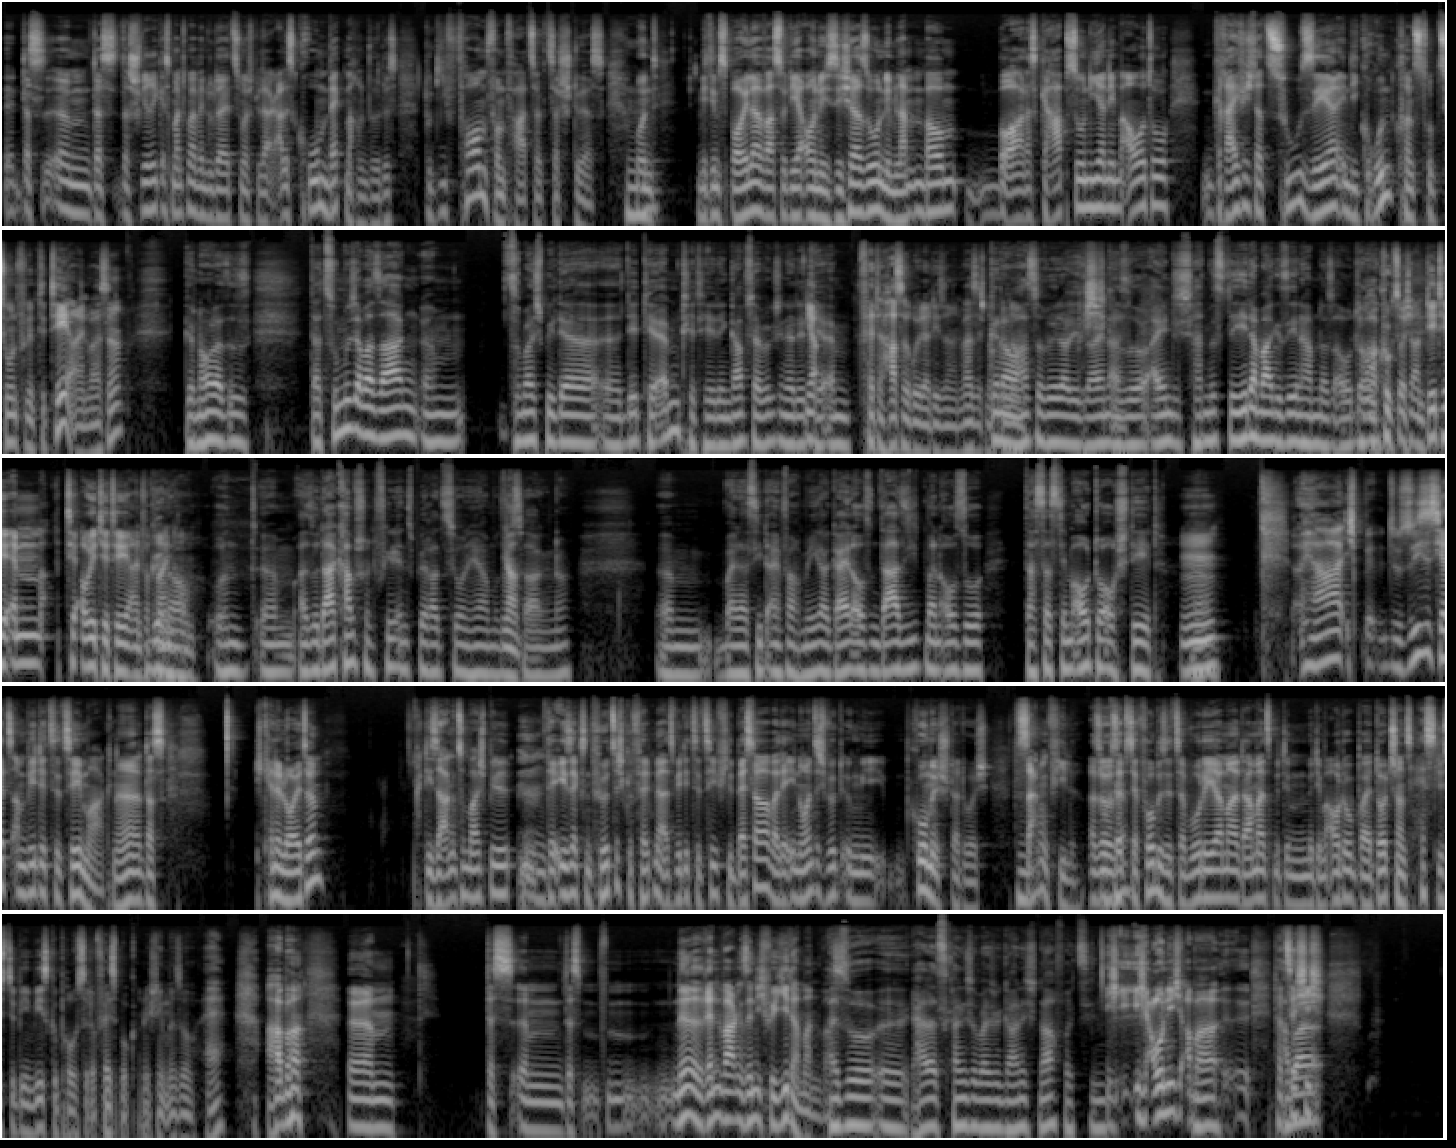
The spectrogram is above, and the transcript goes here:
dass ähm, das, das schwierig ist manchmal, wenn du da jetzt zum Beispiel alles Chrom wegmachen würdest, du die Form vom Fahrzeug zerstörst. Und mit dem Spoiler warst du dir auch nicht sicher so, und dem Lampenbaum, boah, das gab so nie an dem Auto, greife ich da zu sehr in die Grundkonstruktion von dem TT ein, weißt du? Genau, das ist. Dazu muss ich aber sagen, ähm, zum Beispiel der äh, DTM-TT, den gab es ja wirklich in der DTM. Fette Hasselröder-Design, weiß ich noch. Genau, Hasselräder-Design. geil. Also eigentlich hat, müsste jeder mal gesehen haben, das Auto. Oh, guckt euch an. DTM, Audi TT einfach genau. reinhauen. Und ähm, also da kam schon viel Inspiration her, muss Ja. ich sagen. Ne? Ähm, weil das sieht einfach mega geil aus. Und da sieht man auch so, dass das dem Auto auch steht. Mhm. Ja, ich, du siehst es jetzt am WTCC-Markt, ne? Dass ich kenne Leute, die sagen zum Beispiel, der E46 gefällt mir als WTCC viel besser, weil der E90 wirkt irgendwie komisch dadurch. Das sagen viele. Also selbst der Vorbesitzer wurde ja mal damals mit dem, mit dem Auto bei Deutschlands hässlichste BMWs gepostet auf Facebook. Und ich denke mir so, hä? Aber ähm, das, ähm, das ne, Rennwagen sind nicht für jedermann was. Also, äh, ja, das kann ich zum Beispiel gar nicht nachvollziehen. ich, ich auch nicht, aber äh, tatsächlich.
